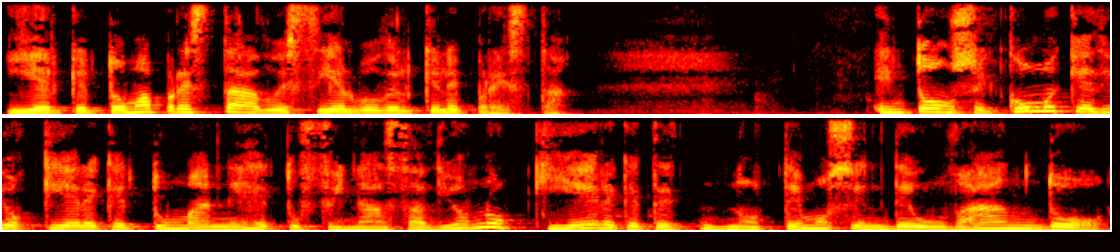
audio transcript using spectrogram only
y el que toma prestado es siervo del que le presta. Entonces, ¿cómo es que Dios quiere que tú manejes tu finanzas? Dios no quiere que te, nos estemos endeudando.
